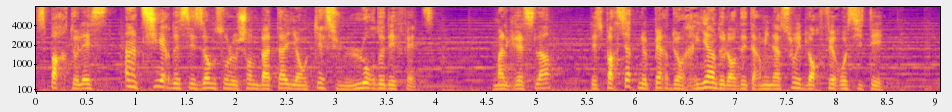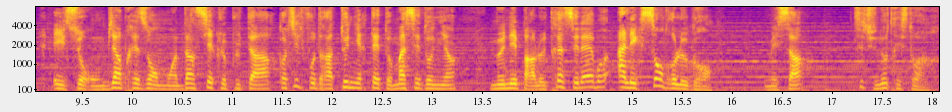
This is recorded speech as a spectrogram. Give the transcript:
Sparte laisse un tiers de ses hommes sur le champ de bataille et encaisse une lourde défaite. Malgré cela, les Spartiates ne perdent rien de leur détermination et de leur férocité. Et ils seront bien présents moins d'un siècle plus tard quand il faudra tenir tête aux Macédoniens menés par le très célèbre Alexandre le Grand. Mais ça, c'est une autre histoire.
